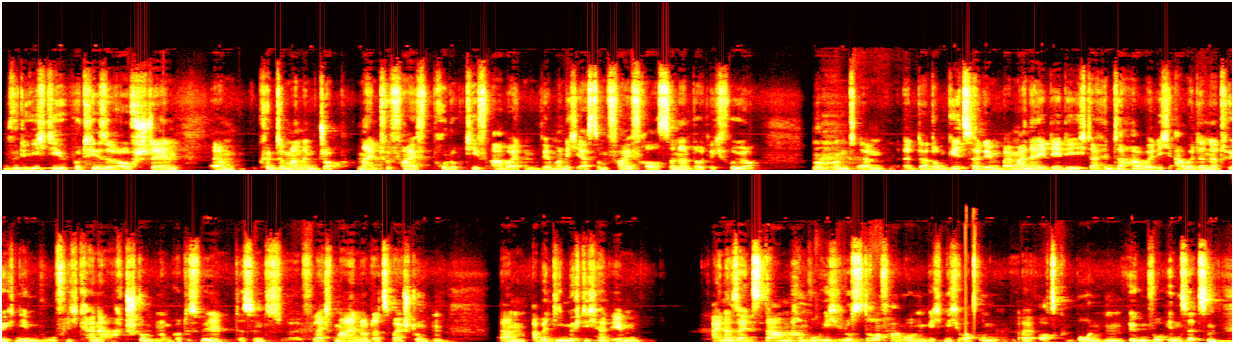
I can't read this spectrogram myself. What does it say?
würde ich die Hypothese aufstellen, ähm, könnte man im Job 9 to 5 produktiv arbeiten, wäre man nicht erst um 5 raus, sondern deutlich früher. Ne? Und ähm, darum geht's halt eben bei meiner Idee, die ich dahinter habe. Ich arbeite natürlich nebenberuflich keine acht Stunden, um Gottes Willen. Das sind äh, vielleicht mal ein oder zwei Stunden. Ähm, aber die möchte ich halt eben einerseits da machen, wo ich Lust drauf habe und mich nicht orts äh, ortsgebunden irgendwo hinsetzen,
